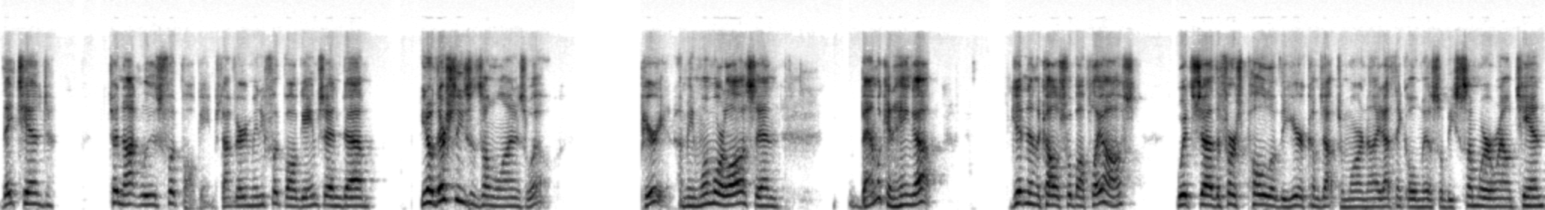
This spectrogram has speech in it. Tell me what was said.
they tend to not lose football games, not very many football games. And, um, you know, their season's on the line as well. Period. I mean, one more loss and Bama can hang up. Getting in the college football playoffs which uh, the first poll of the year comes out tomorrow night. I think Ole Miss will be somewhere around 10.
